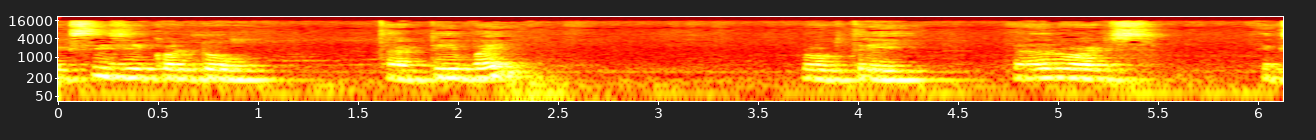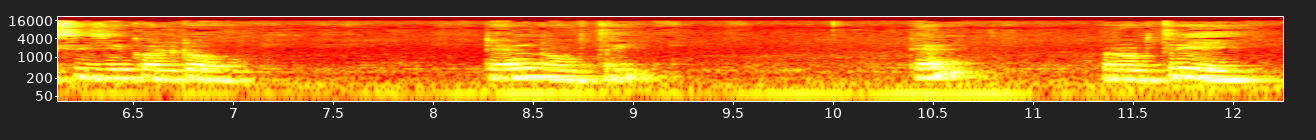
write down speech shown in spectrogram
x is equal to 30 by root 3 in other words x is equal to 10 root 3 10 root 3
